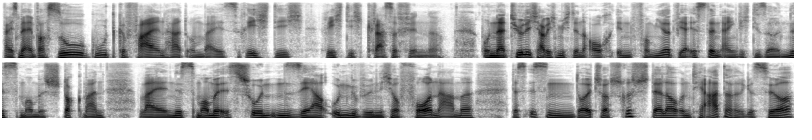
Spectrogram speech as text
weil es mir einfach so gut gefallen hat und weil ich es richtig, richtig klasse finde. Und natürlich habe ich mich dann auch informiert, wer ist denn eigentlich dieser Nismomme Stockmann, weil Nismomme ist schon ein sehr ungewöhnlicher Vorname. Das ist ein deutscher Schriftsteller und Theaterregisseur,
